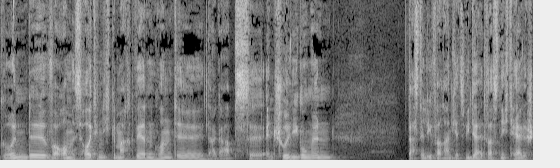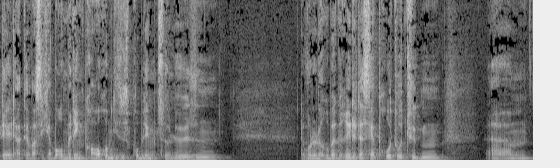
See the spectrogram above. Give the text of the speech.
Gründe, warum es heute nicht gemacht werden konnte, da gab es äh, Entschuldigungen dass der Lieferant jetzt wieder etwas nicht hergestellt hatte, was ich aber unbedingt brauche, um dieses Problem zu lösen. Da wurde darüber geredet, dass der Prototypen, ähm,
